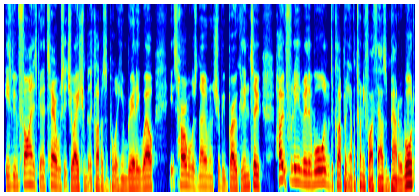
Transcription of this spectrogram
He's been fine. It's been a terrible situation, but the club are supporting him really well. It's horrible as no one should be broken into. Hopefully, the reward with the club putting up a twenty-five thousand pound reward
